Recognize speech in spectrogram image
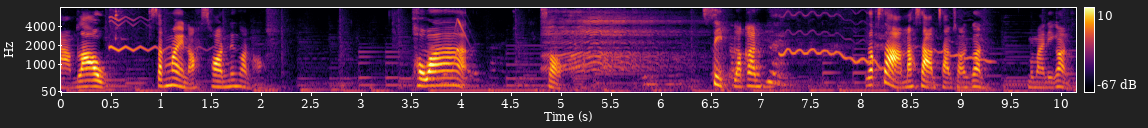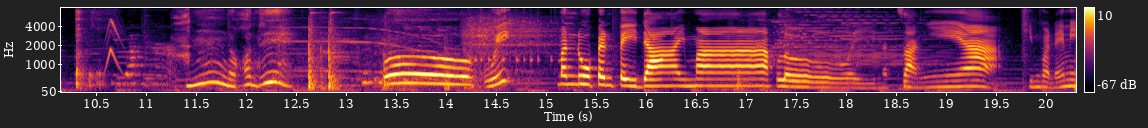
น้ำเหล้าสักหน่อยเนาะช้อนหนึงก่อนเนาะเพราะว่าสองสิบแล้วกันรักสามมาสามสามช้อนก่อน ประมาณนี้ก่อนอืมเดี๋ยวก่อนดิเออ อุ๊ย มันดูเป็นไปได้มากเลยนะจ๊ะเนี่ย ชิมก่อนได้ไหม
